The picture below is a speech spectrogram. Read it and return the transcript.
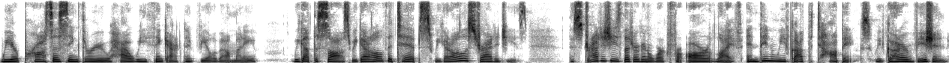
We are processing through how we think, act, and feel about money. We got the sauce, we got all the tips, we got all the strategies, the strategies that are going to work for our life. And then we've got the toppings, we've got our vision.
